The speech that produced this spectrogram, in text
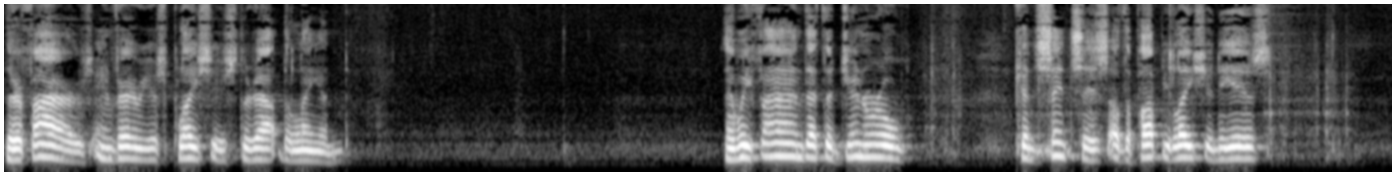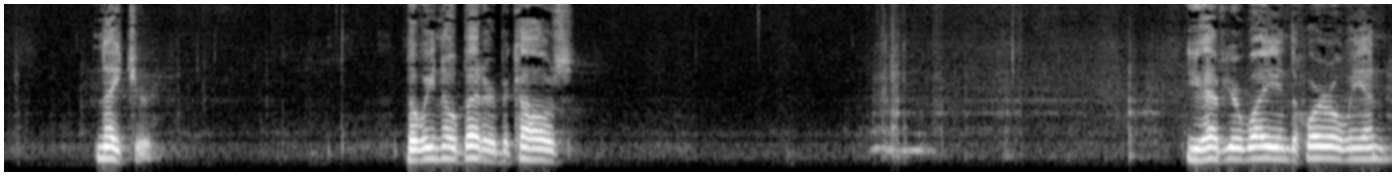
There are fires in various places throughout the land. And we find that the general consensus of the population is nature. But we know better because You have your way in the whirlwind.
